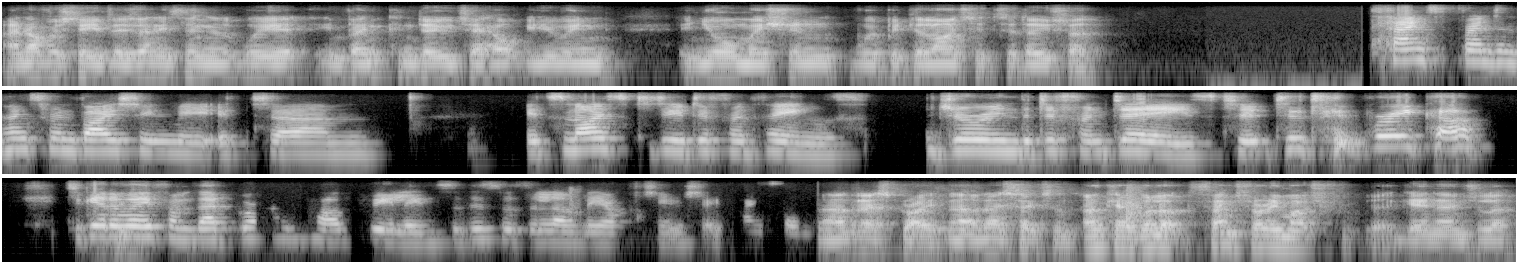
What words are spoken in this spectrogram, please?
And obviously, if there's anything that we Invennt can do to help you in, in your mission, we'd be delighted to do so. Thanks, Brendan. Thanks for inviting me. It um, It's nice to do different things during the different days to, to, to break up to get away from that groundhog feeling. So this was a lovely opportunity. Thanks. So no, that's great. No, that's excellent. Okay, well, look, thanks very much again, Angela,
